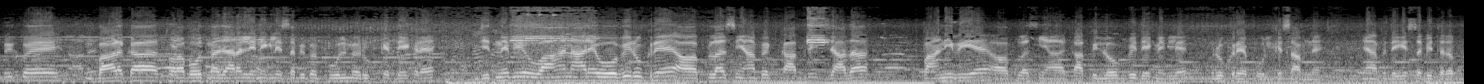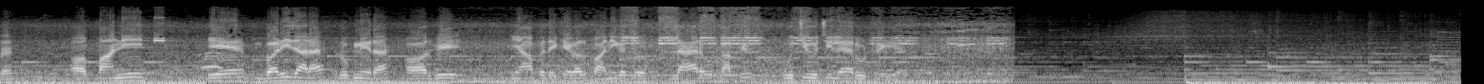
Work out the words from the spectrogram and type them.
सभी कोई बाढ़ का थोड़ा बहुत नज़ारा लेने के लिए सभी कोई पुल में रुक के देख रहे हैं। जितने भी वाहन आ रहे हैं, वो भी रुक रहे हैं और प्लस यहाँ पे काफ़ी ज़्यादा पानी भी है और प्लस यहाँ काफ़ी लोग भी देखने के लिए रुक रहे हैं पुल के सामने। यहाँ पे देखिए सभी तरफ़ है और पानी ये बढ़ ही जा रहा है, रुक नहीं रहा है और भी यहाँ पे देखिएगा तो पानी का जो लहर है, वो काफ़ी ऊँची ऊँची लहर उठ रही है।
